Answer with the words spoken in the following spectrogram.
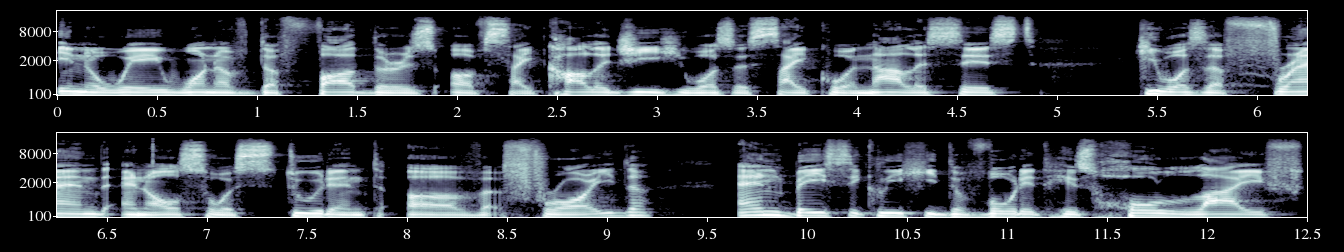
in a way, one of the fathers of psychology. He was a psychoanalyst. He was a friend and also a student of Freud. And basically, he devoted his whole life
